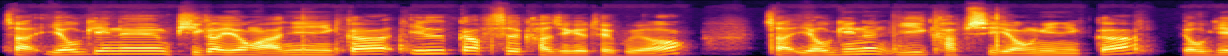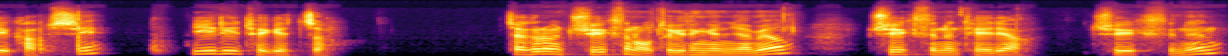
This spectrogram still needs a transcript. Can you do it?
자, 여기는 B가 0 아니니까 1 값을 가지게 되고요. 자, 여기는 이 값이 0이니까 여기의 값이 1이 되겠죠. 자, 그럼 GX는 어떻게 생겼냐면, GX는 대략, GX는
